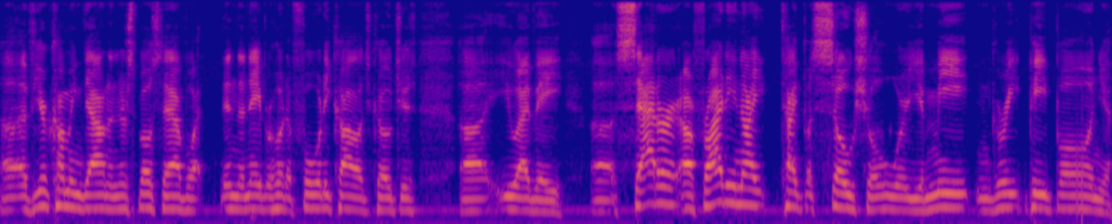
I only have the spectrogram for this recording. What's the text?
uh, if you're coming down and they're supposed to have what in the neighborhood of 40 college coaches. Uh, you have a uh, Saturday, a Friday night type of social where you meet and greet people, and you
